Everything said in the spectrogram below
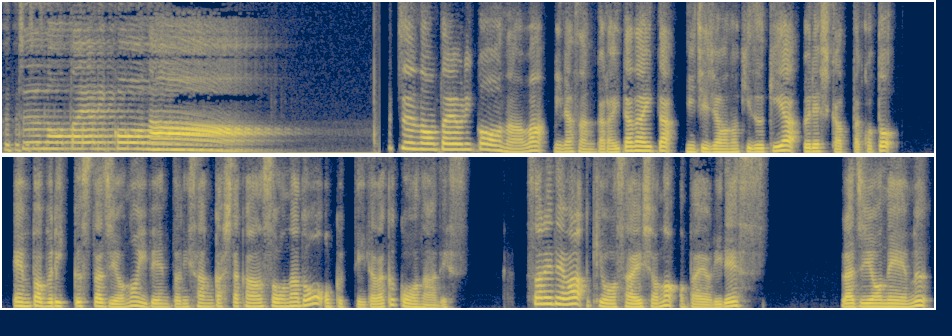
普通のお便りコーナ普通のお便りコーナーは皆さんからいただいた日常の気づきや嬉しかったこと、エンパブリックスタジオのイベントに参加した感想などを送っていただくコーナーです。それでは今日最初のお便りです。ラジオネーム、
